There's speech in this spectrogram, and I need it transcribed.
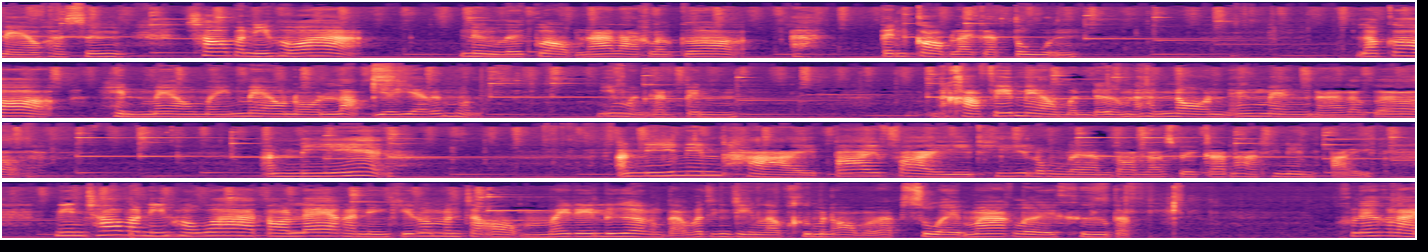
แมวค่ะ ซึ่งชอบอันนี้เพราะว่าหนึ่งเลยกรอบน่ารักแล้วก็เป็นกรอบลายการ์ตูน แล้วก็เห็นแมวไหมแมวนอนหลับเยอะแยะไปหมด นี่เหมือนกันเป็น คาเฟ่แมวเหมือนเดิมนะนอนแอ่งแมงนะ แล้วก็ อันนี้ อันนี้นินถ่ายป้ายไฟที่โรงแรมตอนลาสเวกัสนะที่นินไป นินชอบอันนี้เพราะว่าตอนแรกอันนินคิดว่ามันจะออกมาไม่ได้เรื่อง แต่ว่าจริงๆแล้วคือมันออกมาแบบสวยมากเลยคือแบบเขาเรียกอะไร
